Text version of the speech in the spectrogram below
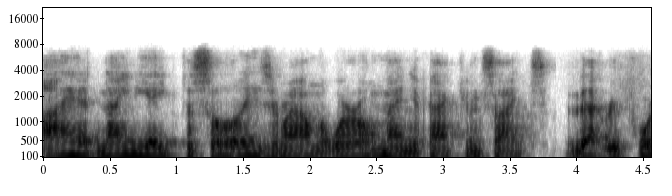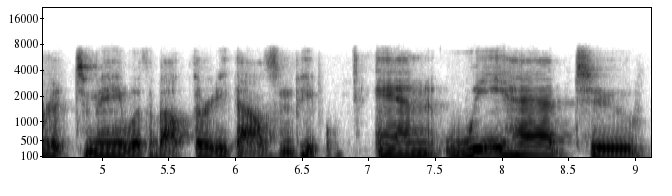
I had 98 facilities around the world, manufacturing sites, that reported to me with about 30,000 people. And we had to,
